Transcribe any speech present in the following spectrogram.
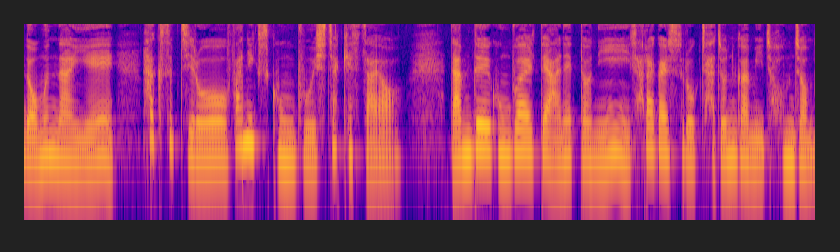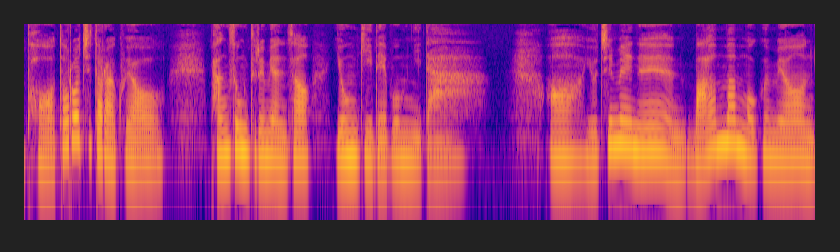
넘은 나이에 학습지로 파닉스 공부 시작했어요. 남들 공부할 때 안 했더니 살아갈수록 자존감이 점점 더 떨어지더라고요. 방송 들으면서 용기 내봅니다. 아, 요즘에는 마음만 먹으면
